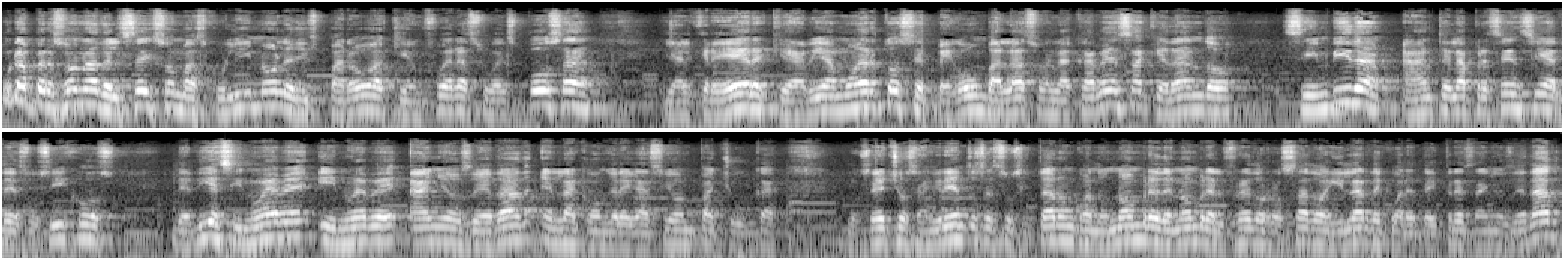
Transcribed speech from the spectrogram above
Una persona del sexo masculino le disparó a quien fuera su esposa y al creer que había muerto se pegó un balazo en la cabeza quedando sin vida ante la presencia de sus hijos de 19 y 9 años de edad en la congregación Pachuca. Los hechos sangrientos se suscitaron cuando un hombre de nombre Alfredo Rosado Aguilar, de 43 años de edad,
